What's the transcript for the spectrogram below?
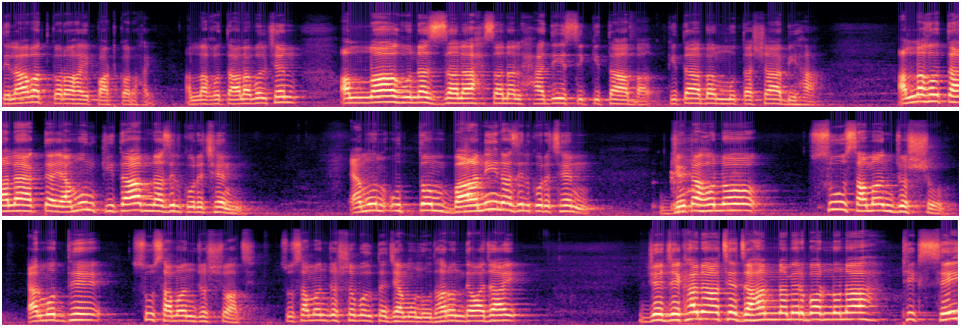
তেলাওয়াত করা হয়, পাঠ করা হয়। আল্লাহ তালা বলছেন আল্লাহ নাজ্জাল আহসান আল হাদিস কিতাবা কিতাবা মুতাশাবিহা। আল্লাহ তালা একটা এমন কিতাব নাজিল করেছেন, এমন উত্তম বাণী নাজিল করেছেন, যেটা হলো সুসামঞ্জস্য। এর মধ্যে সুসামঞ্জস্য আছে। সুসামঞ্জস্য বলতে যেমন উদাহরণ দেওয়া যায়, যে যেখানে আছে জাহান্নামের বর্ণনা, ঠিক সেই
